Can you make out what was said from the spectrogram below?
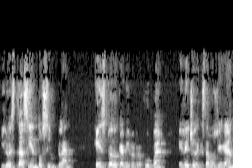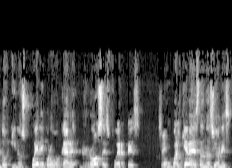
y lo está haciendo sin plan. Esto es lo que a mí me preocupa, el hecho de que estamos llegando y nos puede provocar roces fuertes con cualquiera de estas naciones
